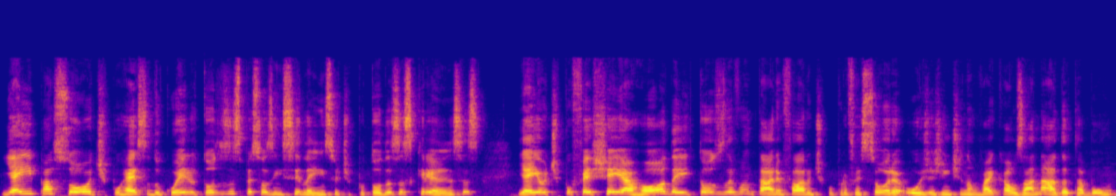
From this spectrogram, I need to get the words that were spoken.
E aí passou, tipo, o resto do coelho, todas as pessoas em silêncio, tipo, todas as crianças. E aí eu, tipo, fechei a roda e todos levantaram e falaram, tipo, professora, hoje a gente não vai causar nada, tá bom?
